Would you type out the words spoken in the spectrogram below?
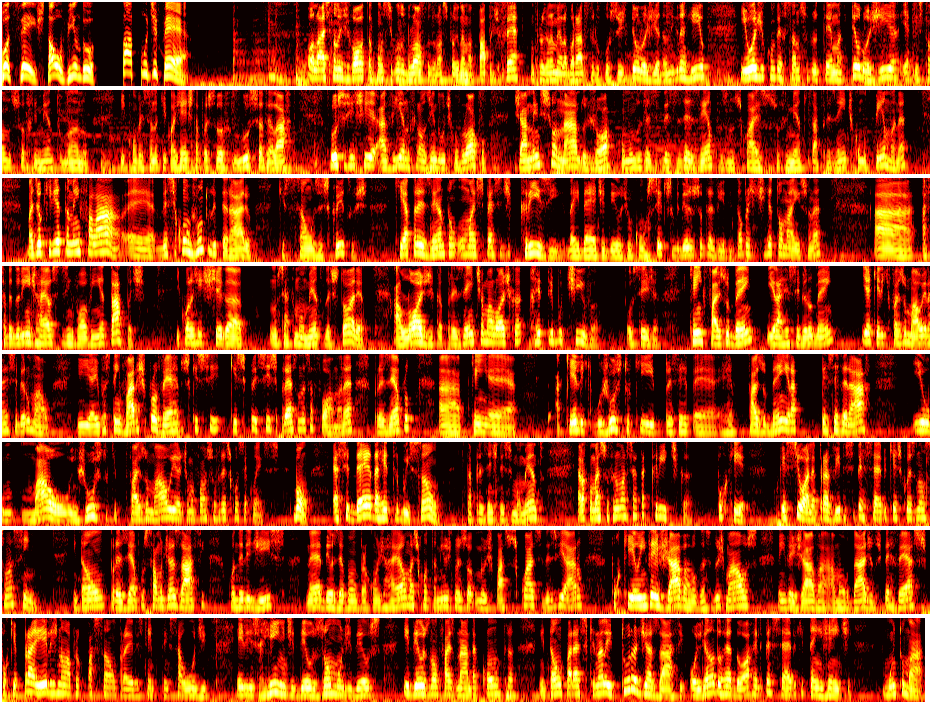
Você está ouvindo Papo de Fé. Olá, estamos de volta com o segundo bloco do nosso programa Papo de Fé, um programa elaborado pelo curso de Teologia da Unigran Rio, e hoje conversando sobre o tema Teologia e a questão do sofrimento humano. E conversando aqui com a gente está o professor Lúcio Avelar. Lúcio, a gente havia no finalzinho do último bloco já mencionado Jó como um desses exemplos nos quais o sofrimento está presente como tema, né? Mas eu queria também falar é, desse conjunto literário que são os escritos que apresentam uma espécie de crise da ideia de Deus, de um conceito sobre Deus e sobre a vida. Então, para a gente retomar isso, né? A, a sabedoria em Israel se desenvolve em etapas e quando a gente chega num certo momento da história, a lógica presente é uma lógica retributiva, ou seja, quem faz o bem irá receber o bem e aquele que faz o mal irá receber o mal. E aí você tem vários provérbios que se, que se, se expressam dessa forma, né? Por exemplo, ah, quem é aquele, o justo que é, faz o bem irá perseverar e o mal, o injusto que faz o mal irá de uma forma sofrer as consequências. Bom, essa ideia da retribuição que está presente nesse momento, ela começa a sofrer uma certa crítica. Por quê? Porque se olha para a vida e se percebe que as coisas não são assim. Então, por exemplo, o Salmo de Asaf, quando ele diz, né, Deus é bom para com Israel, mas quanto a mim os meus, meus passos quase se desviaram, porque eu invejava a arrogância dos maus, eu invejava a maldade dos perversos, porque para eles não há preocupação, para eles sempre tem saúde, eles riem de Deus, zombam de Deus, e Deus não faz nada contra. Então, parece que na leitura de Asaf, olhando ao redor, ele percebe que tem gente muito má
